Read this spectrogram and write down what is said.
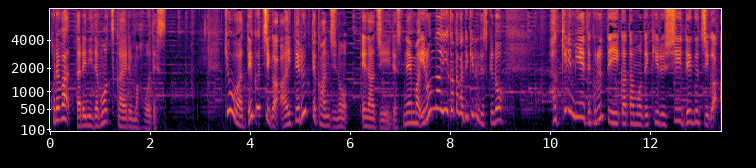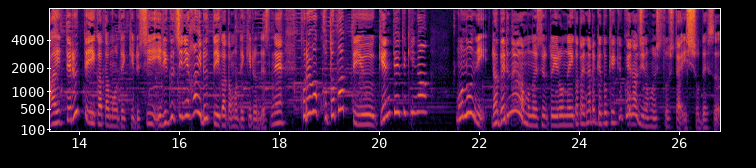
これは誰にでも使える魔法です。今日は出口が開いてるって感じのエナジーですね。まあいろんな言い方ができるんですけど、はっきり見えてくるって言い方もできるし、出口が開いてるって言い方もできるし、入り口に入るって言い方もできるんですね。これは言葉っていう限定的なものに、ラベルのようなものにするといろんな言い方になるけど、結局エナジーの本質としては一緒です。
